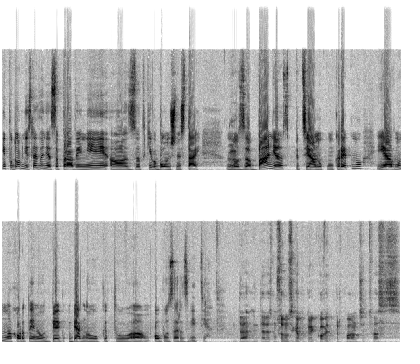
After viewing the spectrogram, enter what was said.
и подобни изследвания са правени а, за такива болнични стаи. Но да. за баня, специално, конкретно, явно на хората им е отбягнало като а, област за развитие. Да, интересно. Особено сега покрай COVID, предполагам, че това с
